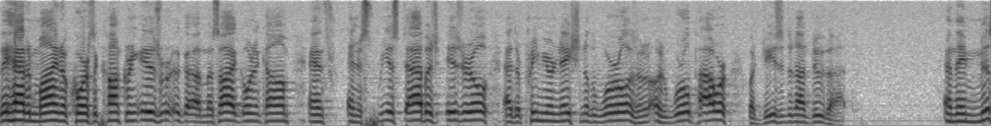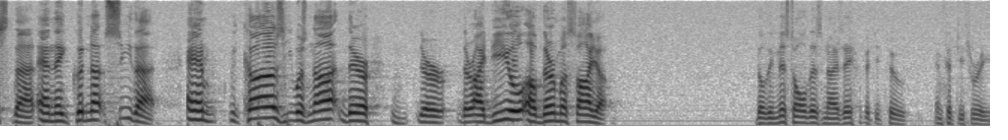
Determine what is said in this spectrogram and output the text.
They had in mind, of course, a conquering Israel, uh, Messiah going to come and, and reestablish Israel as a premier nation of the world, as a, as a world power, but Jesus did not do that. And they missed that, and they could not see that. And because he was not their, their, their ideal of their Messiah, though they missed all this in Isaiah 52 and 53.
